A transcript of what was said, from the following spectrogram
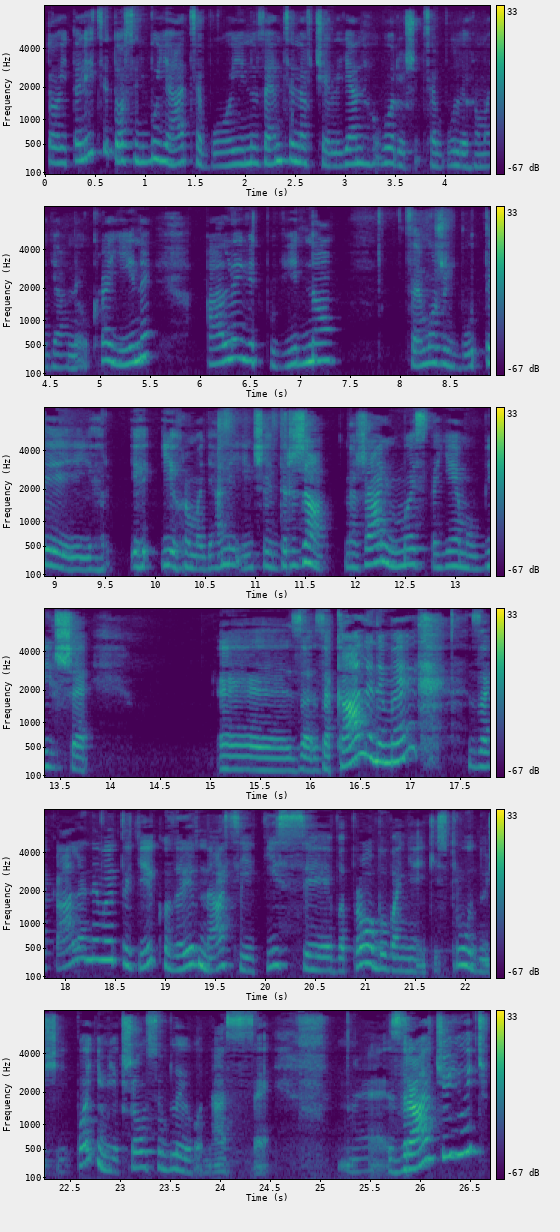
Тобто італійці досить бояться, бо іноземці навчили. Я не говорю, що це були громадяни України, але відповідно це можуть бути і громадяни інших держав. На жаль, ми стаємо більше е, закаленими, закаленими тоді, коли в нас якісь е, випробування, якісь труднощі. Потім, якщо особливо нас е, зраджують,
